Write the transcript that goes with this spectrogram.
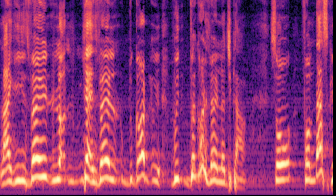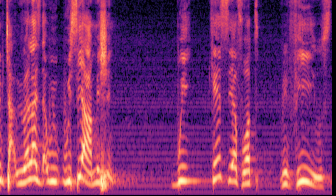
like he is very yeah, it's very God God is very logical. So from that scripture, we realize that we, we see our mission. We KCF what reveals,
